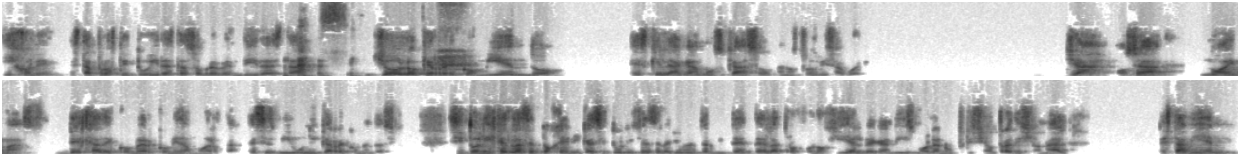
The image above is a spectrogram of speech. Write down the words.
híjole, está prostituida, está sobrevendida, está... Sí. Yo lo que recomiendo es que le hagamos caso a nuestros bisabuelos. Ya, o sea, no hay más. Deja de comer comida muerta. Esa es mi única recomendación. Si tú eliges la cetogénica, si tú eliges el ayuno intermitente, la trofología, el veganismo, la nutrición tradicional, está bien.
